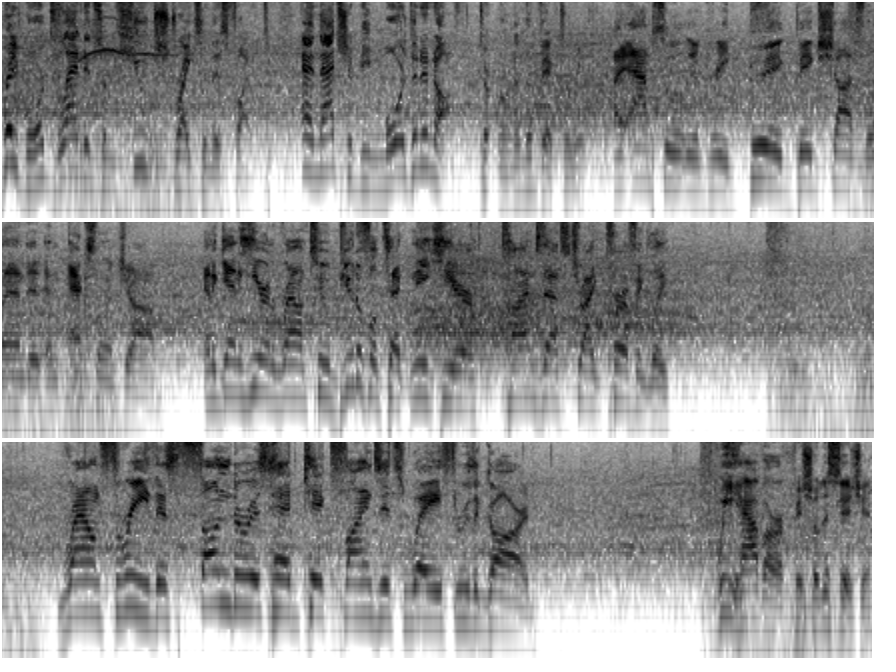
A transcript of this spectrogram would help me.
Ray Borg's landed some huge strikes in this fight, and that should be more than enough to earn him the victory. I absolutely agree. Big, big shots landed. An excellent job. And again, here in round two, beautiful technique here. Times that strike perfectly. Round three, this thunderous head kick finds its way through the guard. We have our official decision,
